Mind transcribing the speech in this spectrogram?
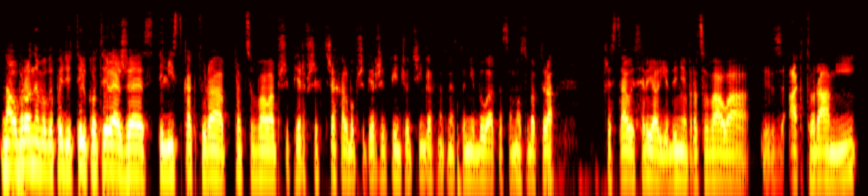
na obronę mogę powiedzieć tylko tyle, że stylistka, która pracowała przy pierwszych trzech albo przy pierwszych pięciu odcinkach, natomiast to nie była ta sama osoba, która przez cały serial jedynie pracowała y, z aktorami,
